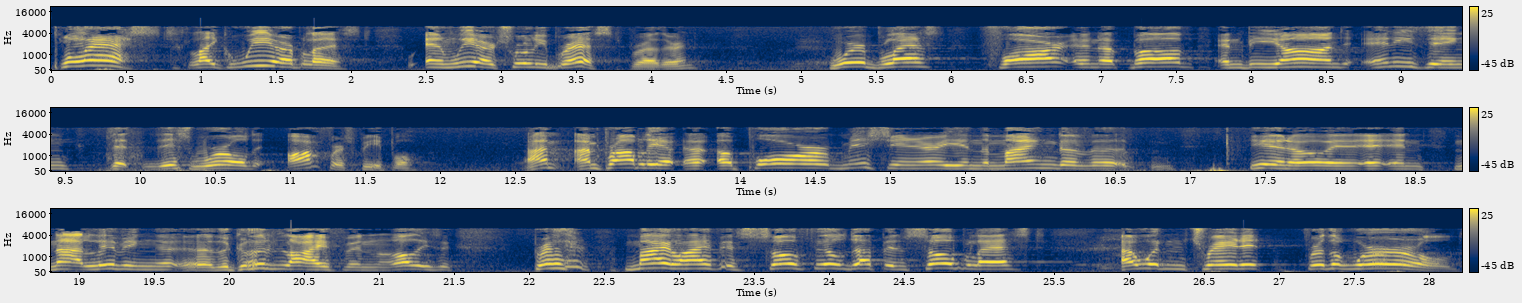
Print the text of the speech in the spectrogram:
blessed like we are blessed. And we are truly blessed, brethren. We're blessed far and above and beyond anything that this world offers people. I'm I'm probably a, a poor missionary in the mind of uh, you know, and, and not living uh, the good life and all these things. Brethren, my life is so filled up and so blessed, I wouldn't trade it for the world.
